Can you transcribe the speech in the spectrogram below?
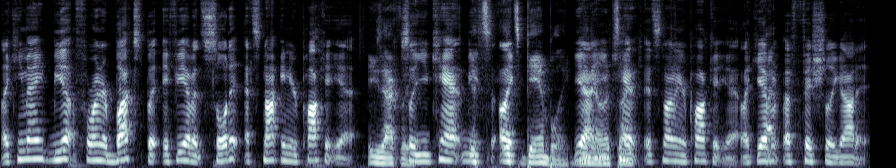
like he might be up 400 bucks, but if you haven't sold it, that's not in your pocket yet. exactly. So you can't be it's, like it's gambling. yeah, you, know, you it's can't. like it's not in your pocket yet. Like you haven't officially got it.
